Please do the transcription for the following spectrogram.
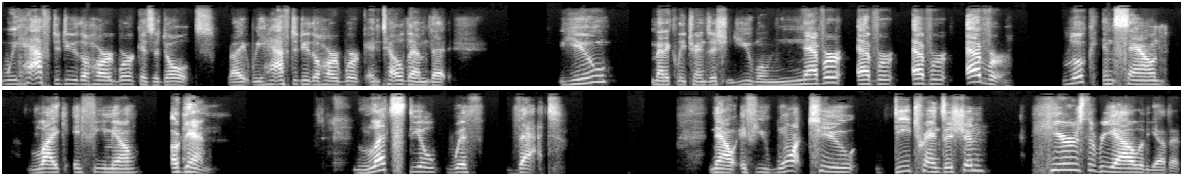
we have to do the hard work as adults, right? We have to do the hard work and tell them that you medically transitioned, you will never, ever, ever, ever look and sound like a female again. Let's deal with that. Now, if you want to detransition, here's the reality of it.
